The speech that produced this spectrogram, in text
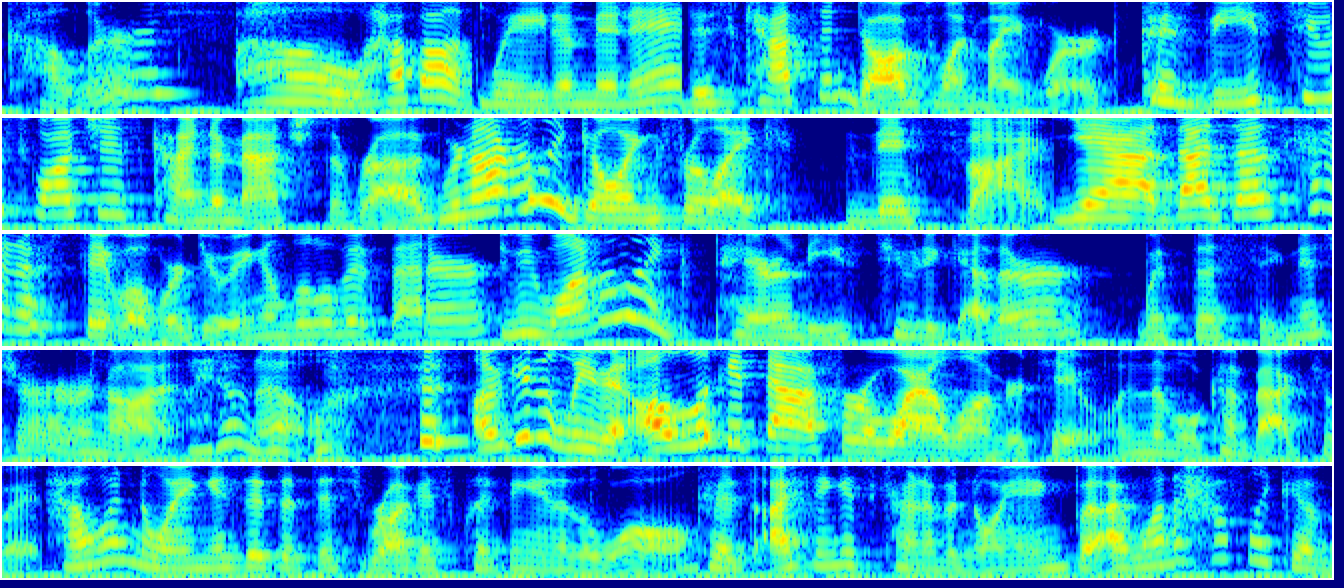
colors. Oh, how about, wait a minute. This cats and dogs one might work because these two swatches kind of match the rug. We're not really going for like this vibe. Yeah, that does kind of fit what we're doing a little bit better. Do we want to like pair these two together with the signature or not? I don't know. I'm gonna leave it. I'll look at that for a while longer too, and then we'll come back to it. How annoying is it that this rug is clipping into the wall? Because I think it's kind of annoying, but I want to have like a,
